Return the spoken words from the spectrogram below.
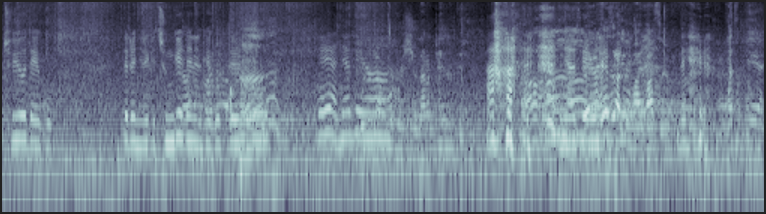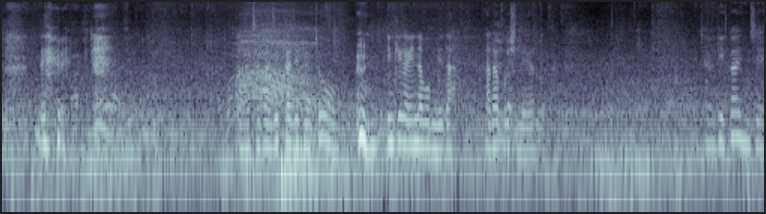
주요 대국 들은 이렇게 중계되는 대국들도 네 안녕하세요. 나는 팬인데. 아, 안녕하세요. 해설할 많이 봤어요. 네. 네. 아, 제가 아직까지 그래도 인기가 있나 봅니다. 알아보시네요. 자, 여기가 이제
